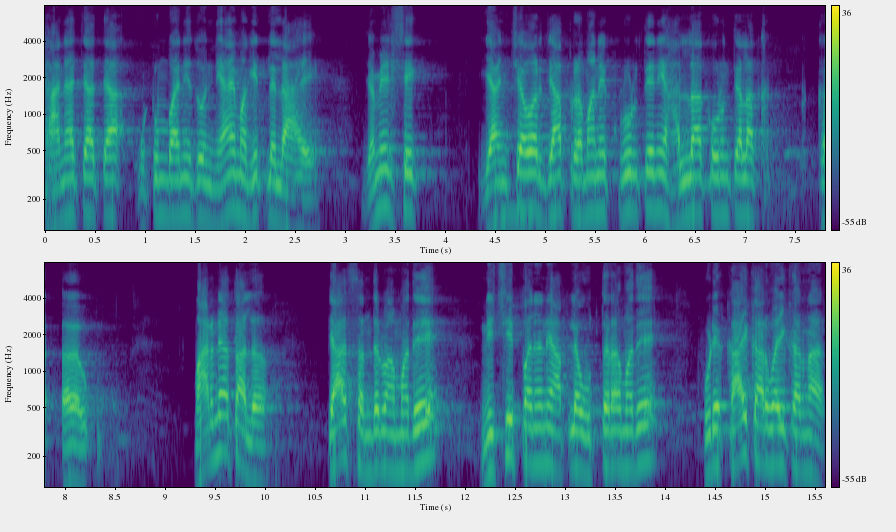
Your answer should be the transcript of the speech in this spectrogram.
ठाण्याच्या त्या कुटुंबाने जो न्याय मागितलेला आहे जमील शेख यांच्यावर ज्याप्रमाणे क्रूरतेने हल्ला करून त्याला ख- ख- अ, मारण्यात आलं त्या संदर्भामध्ये निश्चितपणाने आपल्या उत्तरामध्ये पुढे काय कारवाई करणार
